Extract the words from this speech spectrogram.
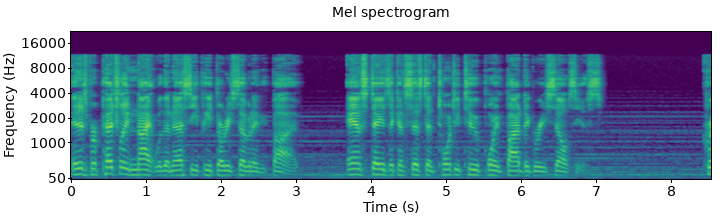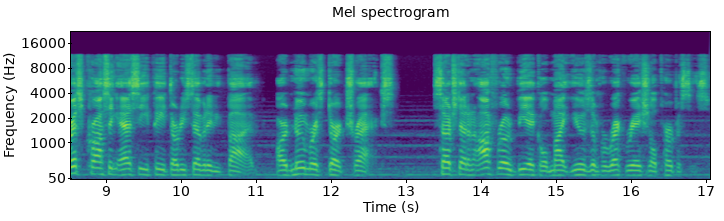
It is perpetually night within SCP-3785, and stays a consistent 22.5 degrees Celsius. Crisscrossing SCP-3785 are numerous dirt tracks, such that an off-road vehicle might use them for recreational purposes.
